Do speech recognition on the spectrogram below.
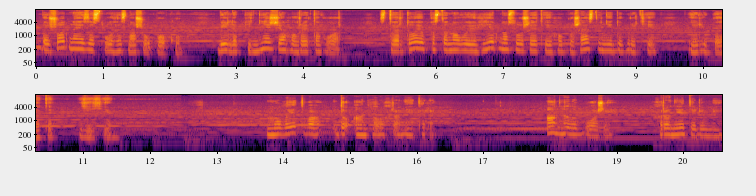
без жодної заслуги з нашого боку біля підніжжя гори Тавор, з твердою постановою гідно служити Його божественній доброті і любити її. Молитва до ангела-хранителя. Ангеле Божий, хранителю мій,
